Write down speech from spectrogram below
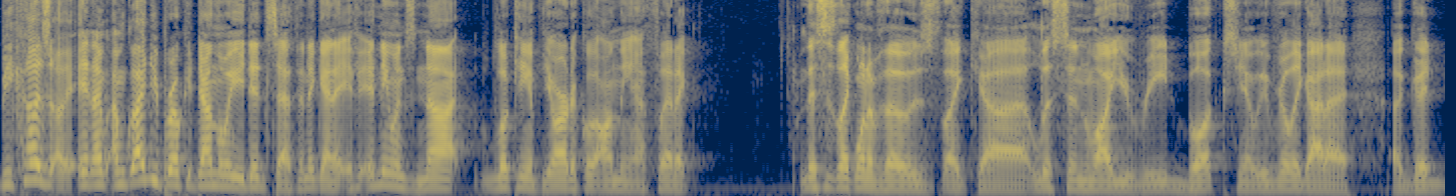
because uh, and I'm glad you broke it down the way you did, Seth. And again, if anyone's not looking at the article on the Athletic this is like one of those like uh, listen while you read books. You know, we've really got a, a good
